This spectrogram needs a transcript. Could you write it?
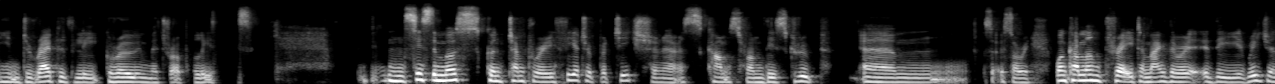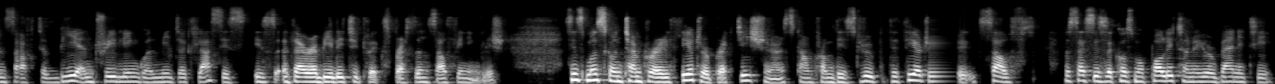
in the rapidly growing metropolis since the most contemporary theater practitioners comes from this group, um, so, sorry, one common trait among the, the regions of the B and trilingual middle classes is their ability to express themselves in English. Since most contemporary theater practitioners come from this group, the theater itself possesses a cosmopolitan urbanity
